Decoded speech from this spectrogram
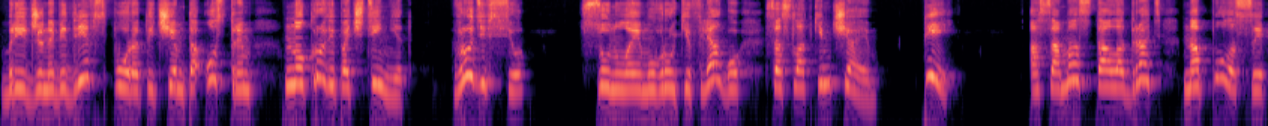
Бриджи на бедре вспороты чем-то острым, но крови почти нет. Вроде все. Сунула ему в руки флягу со сладким чаем. Пей!» А сама стала драть на полосы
